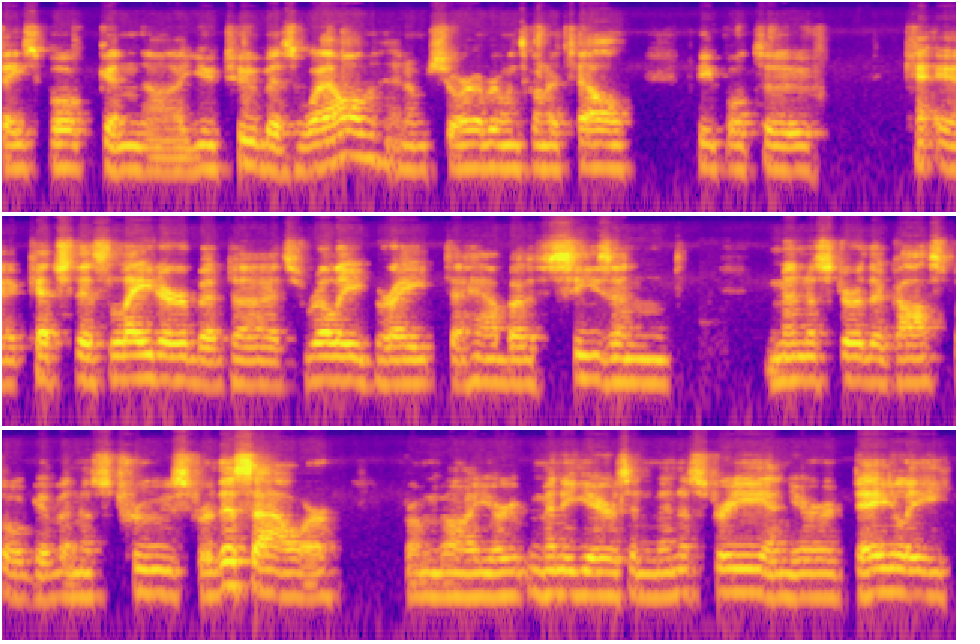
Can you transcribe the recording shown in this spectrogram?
Facebook and uh, YouTube as well. And I'm sure everyone's going to tell people to ca- uh, catch this later, but uh, it's really great to have a seasoned minister of the gospel giving us truths for this hour from uh, your many years in ministry and your daily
